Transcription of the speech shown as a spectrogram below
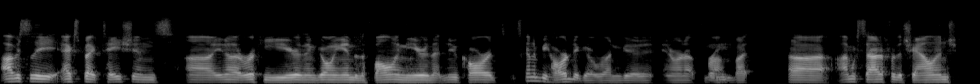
obviously expectations, uh, you know, that rookie year and then going into the following year, that new car, it's, it's going to be hard to go run good and run up front. Mm-hmm. But uh, I'm excited for the challenge.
